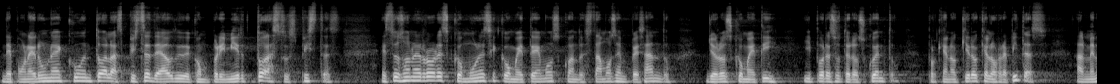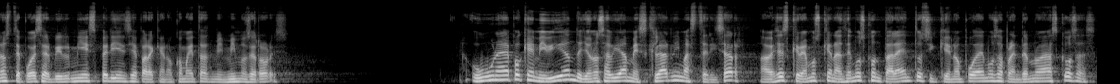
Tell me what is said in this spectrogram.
de poner una EQ en todas las pistas de audio y de comprimir todas tus pistas. Estos son errores comunes que cometemos cuando estamos empezando. Yo los cometí y por eso te los cuento, porque no quiero que los repitas. Al menos te puede servir mi experiencia para que no cometas mis mismos errores. Hubo una época en mi vida donde yo no sabía mezclar ni masterizar. A veces creemos que nacemos con talentos y que no podemos aprender nuevas cosas.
